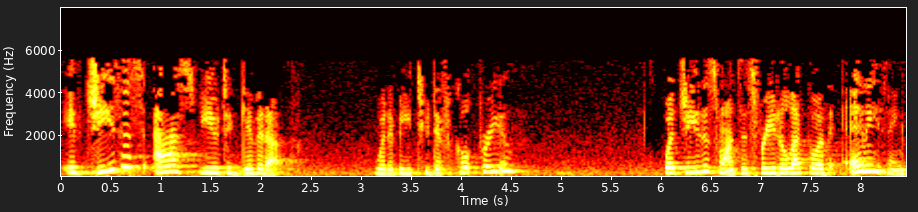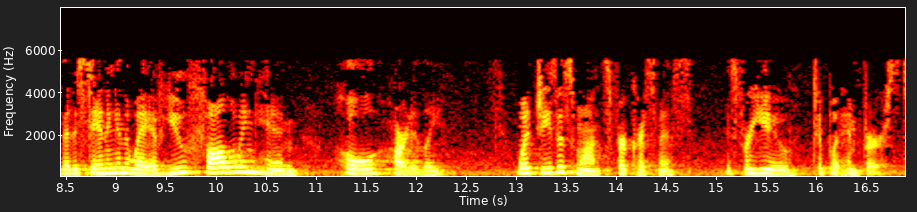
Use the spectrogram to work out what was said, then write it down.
If Jesus asked you to give it up, would it be too difficult for you? What Jesus wants is for you to let go of anything that is standing in the way of you following Him wholeheartedly. What Jesus wants for Christmas is for you to put Him first.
